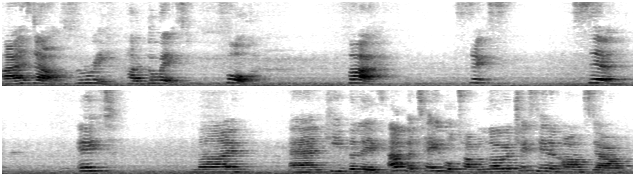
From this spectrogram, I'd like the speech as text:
Eyes down, three. Hug the waist. Four, five, six, seven, eight, nine, and keep the legs up at tabletop, lower chest, head, and arms down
